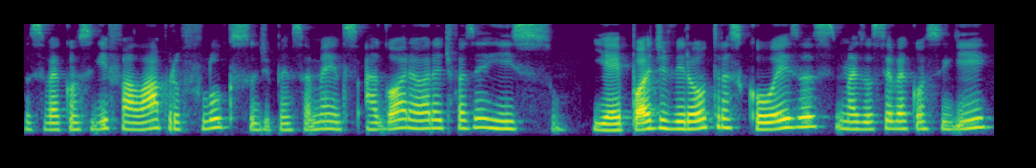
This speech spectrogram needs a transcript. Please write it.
você vai conseguir falar para o fluxo de pensamentos: agora é hora de fazer isso. E aí pode vir outras coisas, mas você vai conseguir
